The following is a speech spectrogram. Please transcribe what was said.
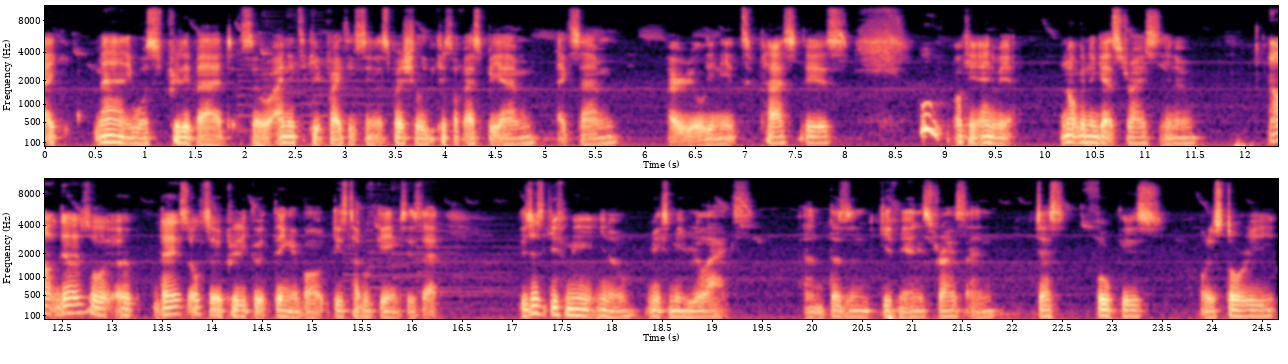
I man it was pretty bad. So I need to keep practicing especially because of SPM exam. I really need to pass this. Whew. okay anyway not gonna get stressed you know. Now there's also a, uh, there is also a pretty good thing about these type of games is that it just gives me you know makes me relax and doesn't give me any stress and just focus on the story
